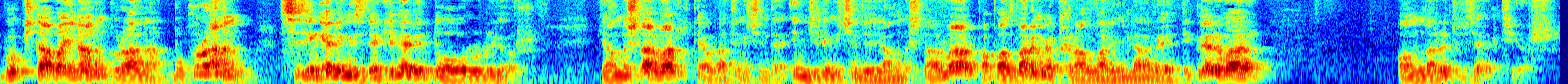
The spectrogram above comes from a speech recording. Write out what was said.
Bu kitaba inanın Kur'an'a. Bu Kur'an sizin elinizdekileri doğruluyor. Yanlışlar var Tevrat'ın içinde, İncil'in içinde yanlışlar var. Papazların ve kralların ilave ettikleri var. Onları düzeltiyor.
